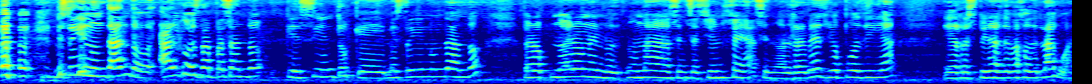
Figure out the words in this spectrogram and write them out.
me estoy inundando, algo está pasando que siento que me estoy inundando, pero no era una, una sensación fea, sino al revés, yo podía eh, respirar debajo del agua,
